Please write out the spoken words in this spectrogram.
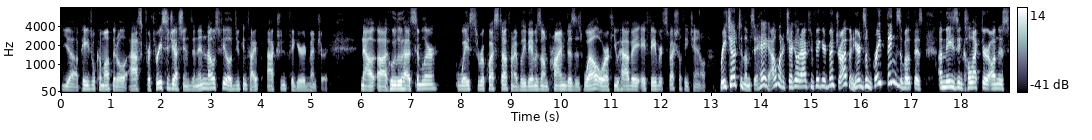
yeah, a page will come up. It'll ask for three suggestions, and in those fields, you can type action figure adventure. Now, uh, Hulu has similar ways to request stuff, and I believe Amazon Prime does as well. Or if you have a, a favorite specialty channel, reach out to them. Say, hey, I want to check out Action Figure Adventure. I've been hearing some great things about this amazing collector on this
